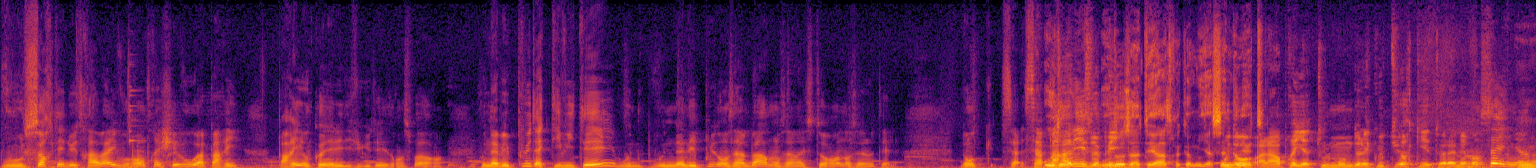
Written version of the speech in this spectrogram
Vous sortez du travail, vous rentrez chez vous à Paris. À Paris, on connaît les difficultés des transports. hein. Vous n'avez plus d'activité, vous, n'allez plus dans un bar, dans un restaurant, dans un hôtel. Donc ça, ça Ou dans- paralyse le ou pays. dans un théâtre comme il y a 5 Ou dans- minutes. alors après, il y a tout le monde de la culture qui est à la même enseigne, hein,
